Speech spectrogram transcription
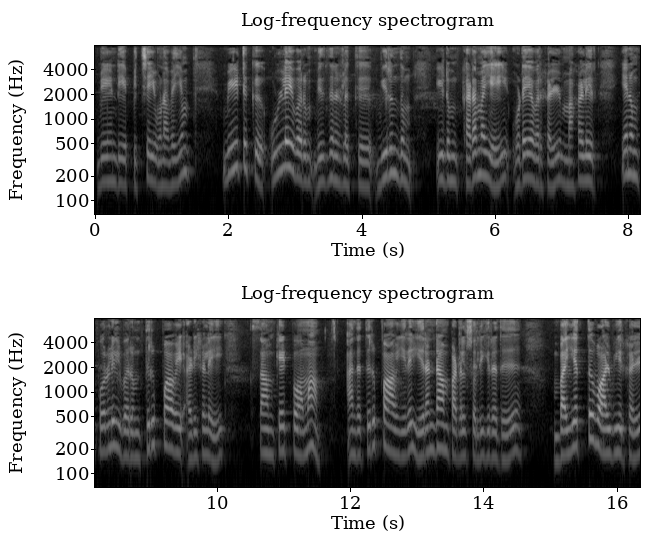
வேண்டிய பிச்சை உணவையும் வீட்டுக்கு உள்ளே வரும் விருந்தினர்களுக்கு விருந்தும் இடும் கடமையை உடையவர்கள் மகளிர் எனும் பொருளில் வரும் திருப்பாவை அடிகளை நாம் கேட்போமா? அந்த திருப்பாவையிலே இரண்டாம் பாடல் சொல்கிறது பயத்து வாழ்வீர்கள்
